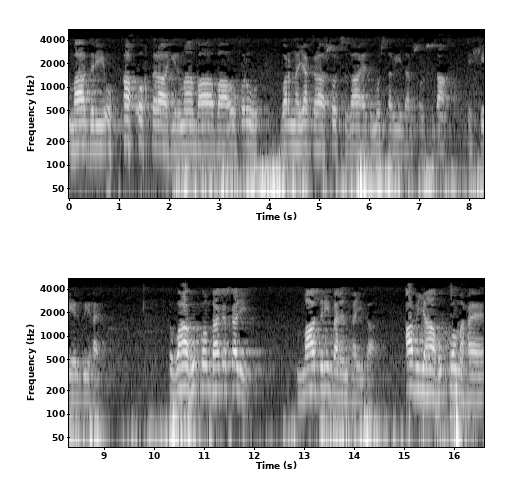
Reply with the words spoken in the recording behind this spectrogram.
مادری اخ اخترا، ہرما، با با، اخرو ورن یکرا سچ زائد، مستوی، در سلسداں یہ شیر بھی ہے۔ تو وہاں حکم تھا کس کا جی؟ مادری بہن بھائی کا۔ اب یہاں حکم ہے،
